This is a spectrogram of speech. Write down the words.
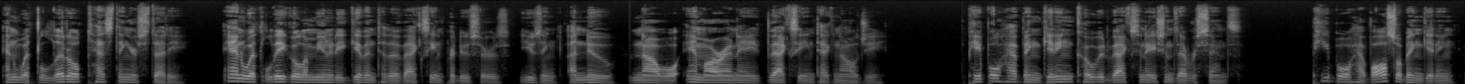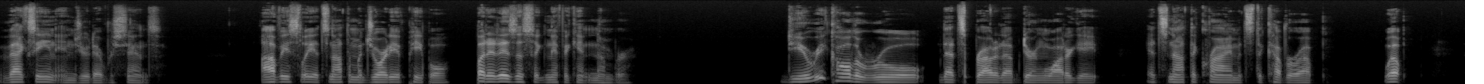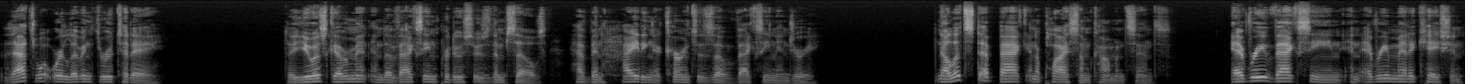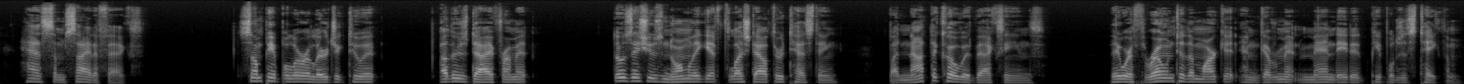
and with little testing or study, and with legal immunity given to the vaccine producers using a new, novel mRNA vaccine technology. People have been getting COVID vaccinations ever since. People have also been getting vaccine injured ever since. Obviously, it's not the majority of people, but it is a significant number. Do you recall the rule that sprouted up during Watergate? It's not the crime, it's the cover up. Well, that's what we're living through today. The U.S. government and the vaccine producers themselves have been hiding occurrences of vaccine injury. Now let's step back and apply some common sense. Every vaccine and every medication has some side effects. Some people are allergic to it, others die from it. Those issues normally get flushed out through testing, but not the COVID vaccines. They were thrown to the market and government mandated people just take them.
